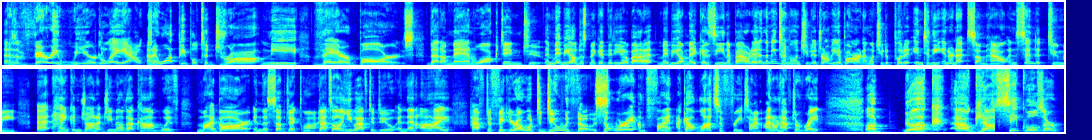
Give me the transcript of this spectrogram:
that has a very weird layout, and I want people to draw me their bars that a man walked into. And maybe I'll just make a video about it. Maybe I'll make a zine about it. But in the meantime, I want you to draw me a bar, and I want you to put it into the internet somehow and send it to me at hankandjohn at gmail.com with my bar in the subject line. That's all you have to do, and then I have to figure out what to do with those. Don't worry, I'm fine. I got lots of free time. I don't have to write a book. Oh god. Sequels are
